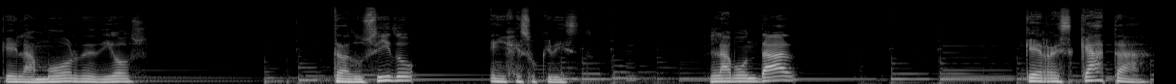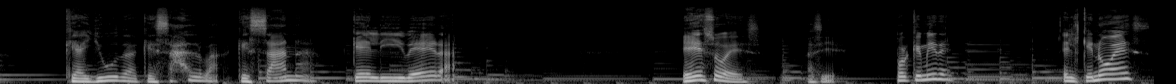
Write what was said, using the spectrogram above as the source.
que el amor de Dios traducido en Jesucristo. La bondad que rescata, que ayuda, que salva, que sana, que libera. Eso es, así es. Porque mire, el que no es,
